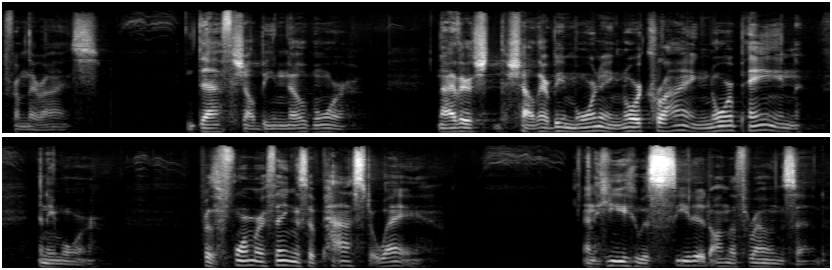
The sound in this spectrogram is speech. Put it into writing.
from their eyes. Death shall be no more. Neither shall there be mourning, nor crying, nor pain anymore. For the former things have passed away. And he who is seated on the throne said,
